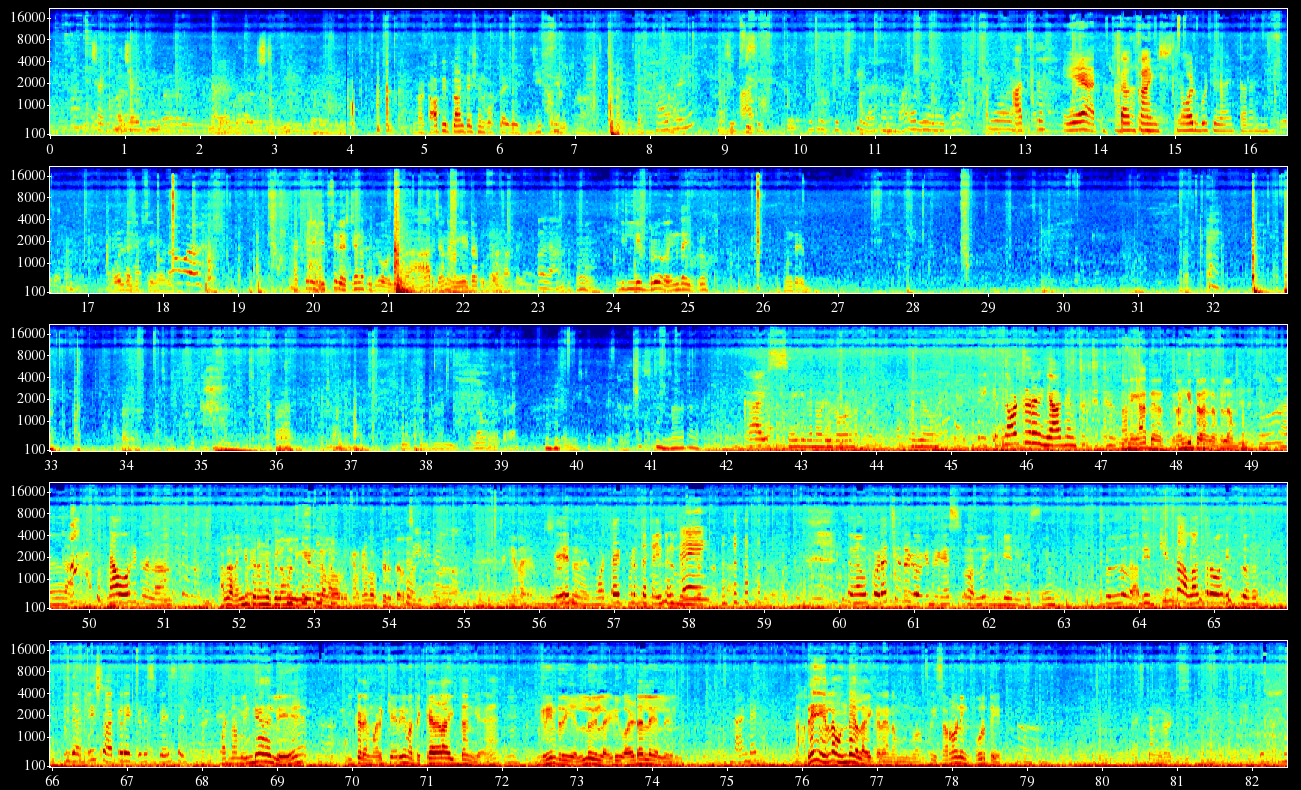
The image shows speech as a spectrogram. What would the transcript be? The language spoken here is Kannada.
ಚಟ್ನಿ ಚಟ್ನಿ. ಇಷ್ಟೇ. ಕಾಫಿ ಪ್ಲಾಂಟೇಶನ್ ಹೋಗ್ತಾ ಇದೀವಿ ಜಿಪ್ಸಿಲಿ ಅತ್ತೆ. ಏ ಅತ್ತ ಕಾಣಿಸ್ ನೋಡ್ಬಿಟ್ಟಿರ ಈ ಥರ ಓಲ್ಡ್ ಜಿಪ್ಸಿ ನೋಡಿ. ಆಕ್ಚುಲಿ ಜಿಪ್ಸಿಲಿ ಎಷ್ಟು ಜನ ಕುತ್ಕೋಬೋದು ಆರು ಜನ ನೀಟಾಗಿ ಕುತ್ಕೊಂಡು ಹೌದಾ? ಹ್ಮ್. ಇಲ್ಲಿಬ್ರು ಹಿಂದೆ ಇಬ್ರು ಮುಂದೆ ಇಬ್ರು. ಗಾಯ್ಸ್ ಹೇಗಿದೆ ನೋಡಿ ರೋಡ್ ಅಯ್ಯೋ ಇದು ನೋಡ್ತಿದ್ರೆ ನಿಂಗೆ ಯಾವ್ದು ನೆನಪಾಗ್ತಿತ್ತು? ನನಗೆ ಯಾವ್ದು ರಂಗಿತರಂಗ ಫಿಲಮ್ ಅಲ್ಲ ನಾವು ಹೋಗಿದ್ವಲ್ಲ? ಅಲ್ಲ ರಂಗಿತರಂಗ ಫಿಲಮ್ ಅಲ್ಲಿ ಹಿಂಗೆ ಇರ್ತಲ್ಲ ಅವ್ರು ಕರ್ಕೊಂಡು ಹೋಗ್ತಿರ್ತಾರಲ್ಲ. ಏನು? ಮೊಟ್ಟೆ ಇಟ್ಬಿಡುತ್ತೆ ಕೈ ಮೇಲೆ ಸೊ ನಾವು ಕೊಡಚಂದ್ರಿಗೆ ಹೋಗಿದ್ವಿ ಎಸ್ ಅಲ್ಲೂ ಹಿಂಗೇನಿದೆ ಸೇಮ್ ಫುಲ್ಲು ಅದು ಇದಕ್ಕಿಂತ ಅವಾಂತರವಾಗಿತ್ತು ಅದು. ಇದು ಅಟ್ಲೀಸ್ಟ್ ಆ ಕಡೆ ಈ ಕಡೆ ಸ್ಪೇಸ್ ಐತಿ. ಬಟ್ ನಮ್ಮ ಇಂಡಿಯಾದಲ್ಲಿ ಈ ಕಡೆ ಮಡಿಕೇರಿ ಮತ್ತೆ ಕೇರಳ ಇದ್ದಂಗೆ ಗ್ರೀನ್ರಿ ಎಲ್ಲೂ ಇಲ್ಲ ಇಡೀ ವರ್ಲ್ಡ್ ಅಲ್ಲೇ ಎಲ್ಲೂ ಇಲ್ಲ. ಅದೇ ಎಲ್ಲ ಒಂದೇ ಅಲ್ಲ ಈ ಕಡೆ ನಮ್ಮ ಈ ಸರೌಂಡಿಂಗ್ ಪೂರ್ತಿ. ವೆಸ್ಟರ್ನ್ ಘಾಟ್ಸ್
